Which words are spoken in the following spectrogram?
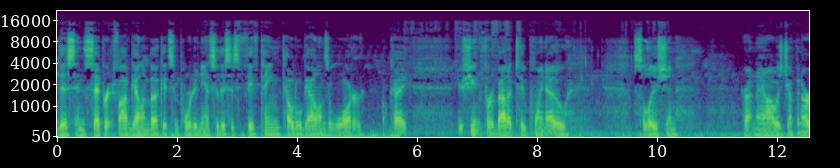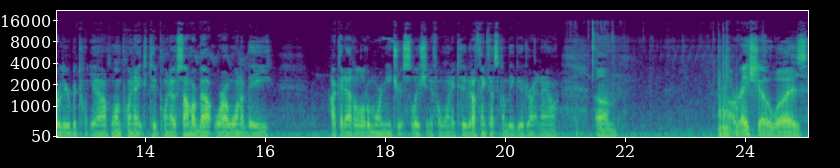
this in separate five gallon buckets and poured it in. So this is 15 total gallons of water, okay? You're shooting for about a 2.0 solution right now. I was jumping earlier between, yeah, 1.8 to 2.0. So I'm about where I want to be. I could add a little more nutrient solution if I wanted to, but I think that's going to be good right now. Um, my ratio was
